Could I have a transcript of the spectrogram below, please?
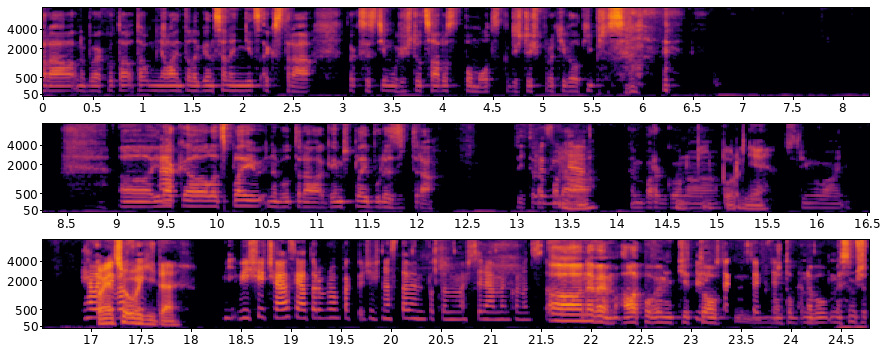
hra, nebo jako ta, ta umělá inteligence není nic extra, tak si s tím můžeš docela dost pomoct, když jdeš proti velký přesil. uh, jinak uh, Let's Play, nebo teda Gamesplay bude zítra. Zítra bude padá zítra. embargo na Výborně. streamování. Hele, to něco vlastně, uvidíte. Víš je čas, já to rovnou pak totiž nastavím potom, až se dáme konec toho. Uh, nevím, ale povím ti to, no to nebo myslím že,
